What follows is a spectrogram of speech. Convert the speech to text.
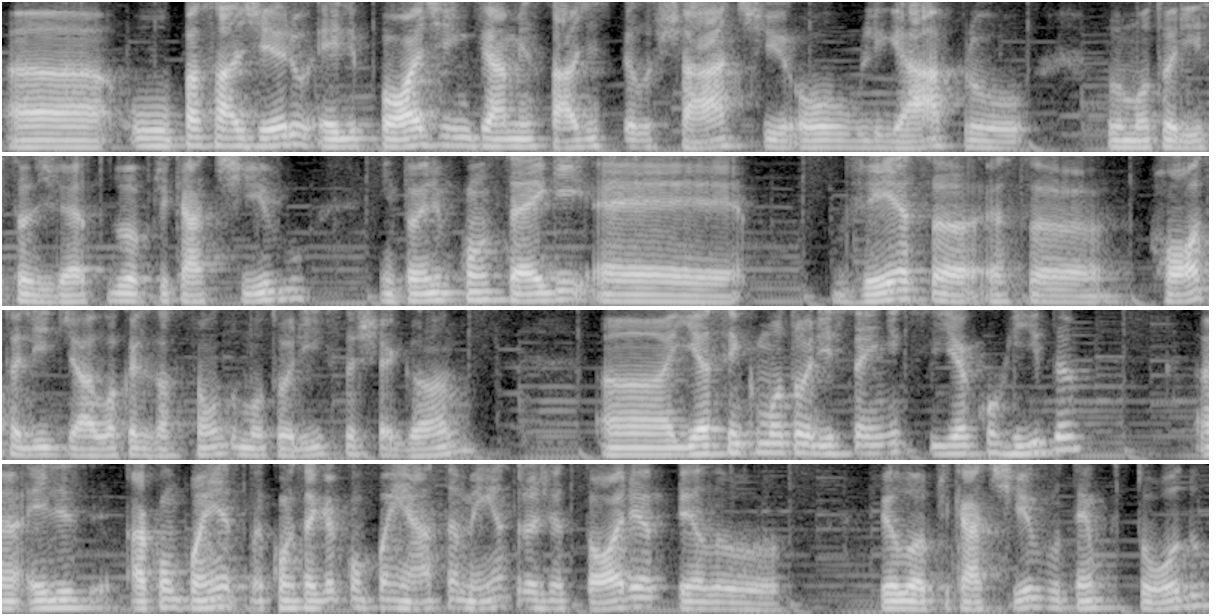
Uh, o passageiro ele pode enviar mensagens pelo chat ou ligar para o motorista direto do aplicativo. Então ele consegue é, ver essa, essa rota ali de a localização do motorista chegando. Uh, e assim que o motorista inicia a corrida, uh, eles acompanha, consegue acompanhar também a trajetória pelo, pelo aplicativo o tempo todo.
